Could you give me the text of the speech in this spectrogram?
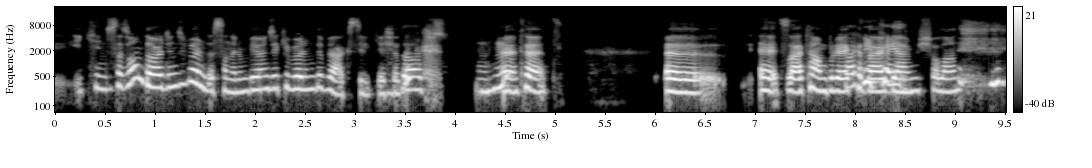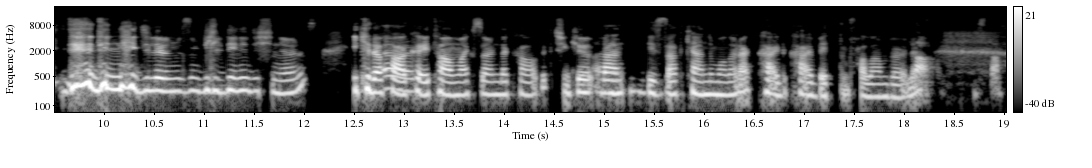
ikinci sezon dördüncü bölümde sanırım. Bir önceki bölümde bir aksilik yaşadık. Dört. Hı hı. Evet evet. Ee, evet zaten buraya Bak kadar kayıt- gelmiş olan dinleyicilerimizin bildiğini düşünüyoruz. İki defa Evet. kayıt almak zorunda kaldık. Çünkü ben bizzat kendim olarak kaydı kaybettim falan böyle. Estağfurullah, estağfurullah.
